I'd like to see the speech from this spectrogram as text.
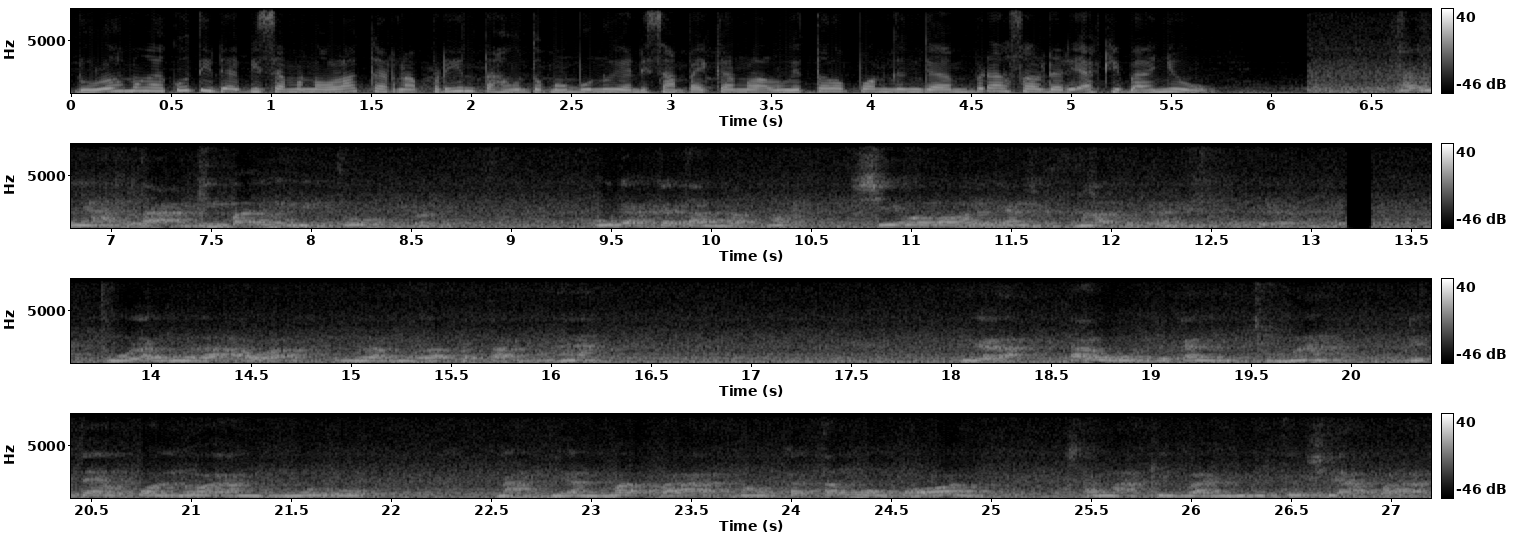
Duloh mengaku tidak bisa menolak karena perintah untuk membunuh yang disampaikan melalui telepon genggam berasal dari Aki Banyu. ternyata Ki Banyu itu udah ketangkap mah si Wawan yang melakukan mula-mula awal mula-mula pertama nggak tahu itu kan cuma ditelepon doang mulu. Nah bilang bapak mau ketemu pon sama Aki Banyu itu siapa?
